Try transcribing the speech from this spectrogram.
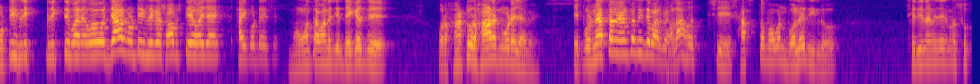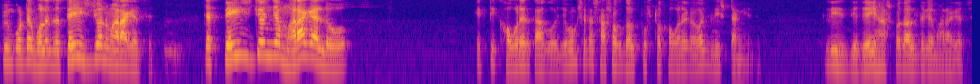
নোটিশ লিখতে পারে ও যা নোটিশ লিখে সব স্টে হয়ে যায় হাইকোর্টে এসে। মমতা ব্যানার্জি দেখেছে ওর হাঁটুর হাড় নড়ে যাবে। এই প্রশ্নের একটা অ্যান্সার দিতে পারবে বলা হচ্ছে স্বাস্থ্য ভবন বলে দিল সেদিন আমি দেখলাম সুপ্রিম কোর্টে বলে দিল তেইশ জন মারা গেছে। যে তেইশ জন যে মারা গেল একটি খবরের কাগজ এবং সেটা শাসক দল পুষ্ট খবরের কাগজ লিস্ট টাঙিয়ে দেয়। লিস্ট দিয়েছে এই হাসপাতাল থেকে মারা গেছে।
